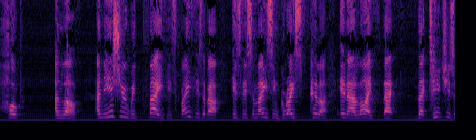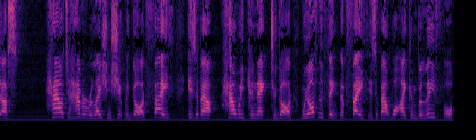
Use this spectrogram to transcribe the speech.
hope, and love. And the issue with faith is faith is about is this amazing grace pillar in our life that that teaches us how to have a relationship with God. Faith is about how we connect to God. We often think that faith is about what I can believe for,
